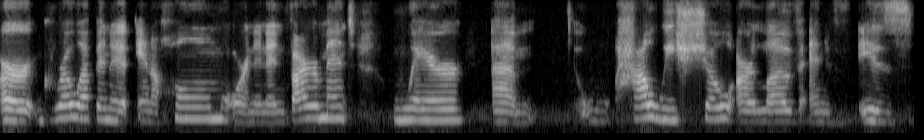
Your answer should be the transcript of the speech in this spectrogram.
are grow up in a in a home or in an environment where um, how we show our love and is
